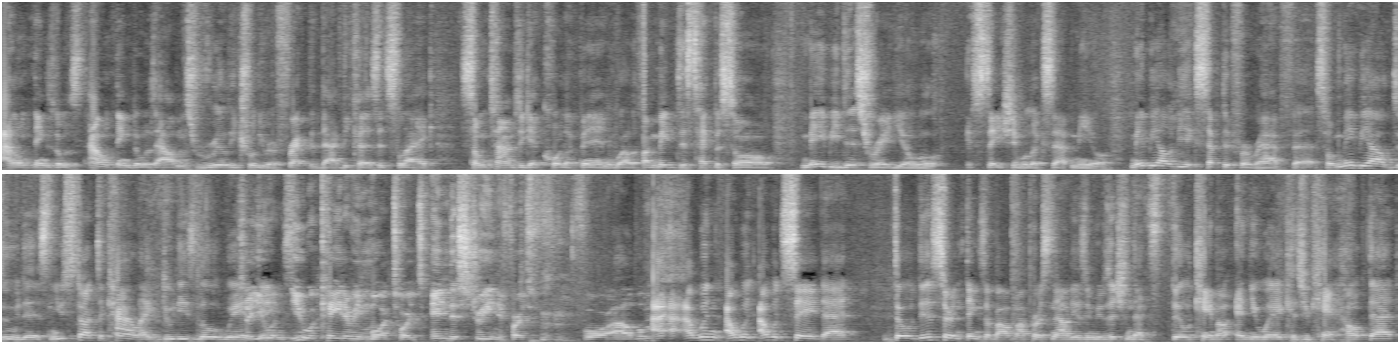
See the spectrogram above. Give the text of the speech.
I don't think those I don't think those albums really truly reflected that because it's like sometimes you get caught up in well if I make this type of song maybe this radio will station will accept me or maybe I'll be accepted for Rap Fest or maybe I'll do this and you start to kind of like do these little weird so you were, things. you were catering more towards industry in your first four albums. I, I I wouldn't. I would. I would say that though there's certain things about my personality as a musician that still came out anyway because you can't help that.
